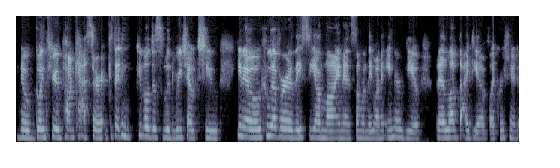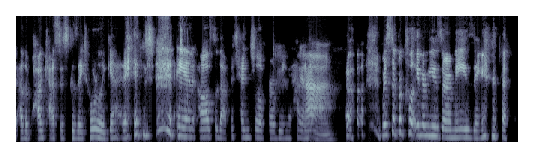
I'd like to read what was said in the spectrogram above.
you know going through a podcast or because i think people just would reach out to you know whoever they see online as someone they want to interview. But i love the idea of like reaching out to other podcasters because they totally get it. And also that potential for being yeah. Reciprocal interviews are amazing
